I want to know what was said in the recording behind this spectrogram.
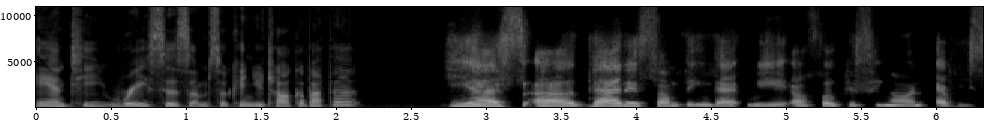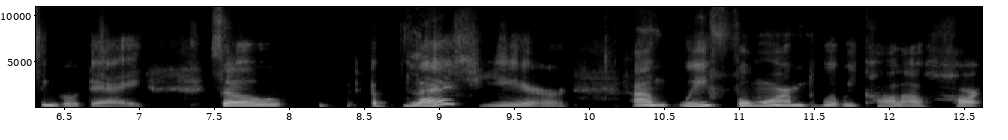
anti racism. So, can you talk about that? Yes, uh, that is something that we are focusing on every single day. So, uh, last year, um, we formed what we call our HEART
